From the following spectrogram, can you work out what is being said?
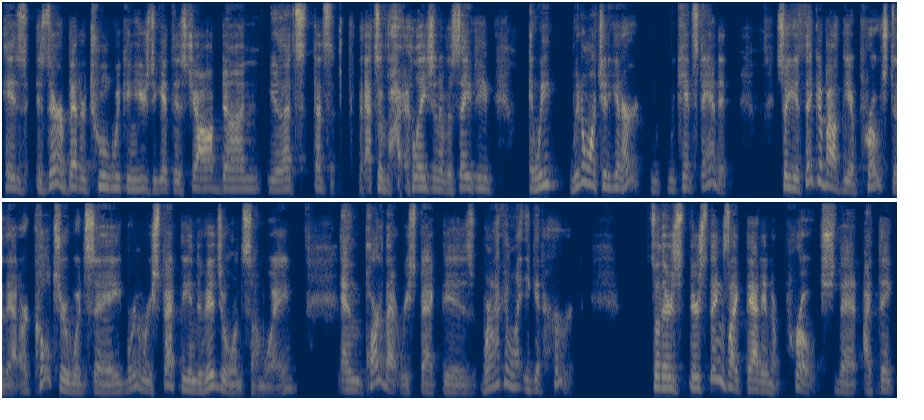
Hey, is, is there a better tool we can use to get this job done? You know, that's that's that's a violation of a safety, and we we don't want you to get hurt. We can't stand it. So you think about the approach to that. Our culture would say we're going to respect the individual in some way, and part of that respect is we're not going to let you get hurt. So there's there's things like that in approach that I think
